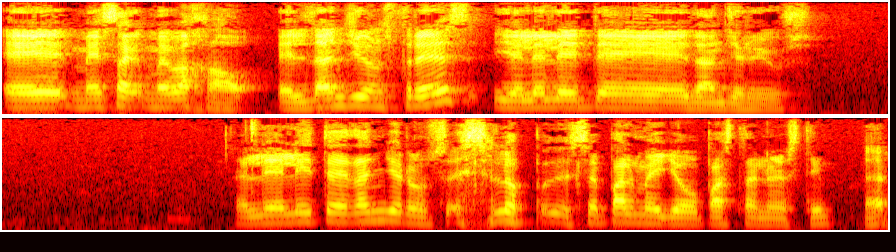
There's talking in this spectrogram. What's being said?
eh, me, he me he bajado el Dungeons 3 y el LT Dangerous. El Elite Dangerous. Ese, lo, ese palme yo pasta en el Steam. ¿eh?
